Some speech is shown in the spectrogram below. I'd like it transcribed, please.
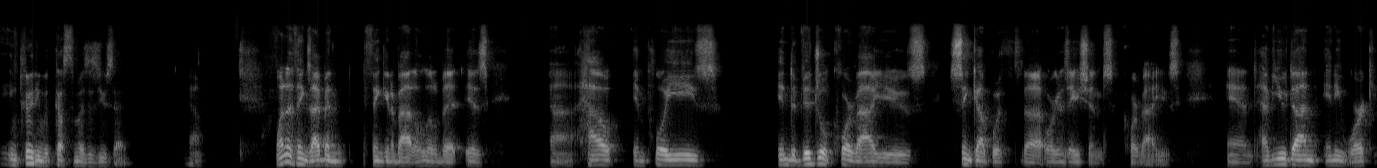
including with customers, as you said. Yeah. One of the things I've been thinking about a little bit is uh, how employees' individual core values sync up with the organization's core values. And have you done any work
